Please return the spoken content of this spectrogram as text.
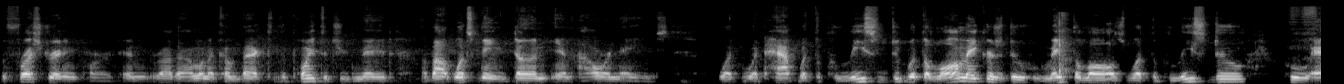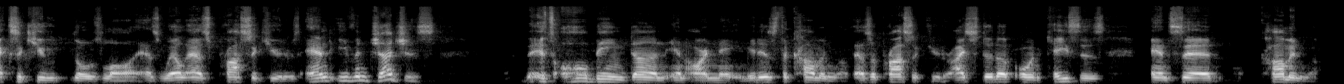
the frustrating part, and Radha, I want to come back to the point that you've made about what's being done in our names. What what hap- what the police do, what the lawmakers do who make the laws, what the police do who execute those laws, as well as prosecutors and even judges. It's all being done in our name. It is the Commonwealth. As a prosecutor, I stood up on cases and said, Commonwealth.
